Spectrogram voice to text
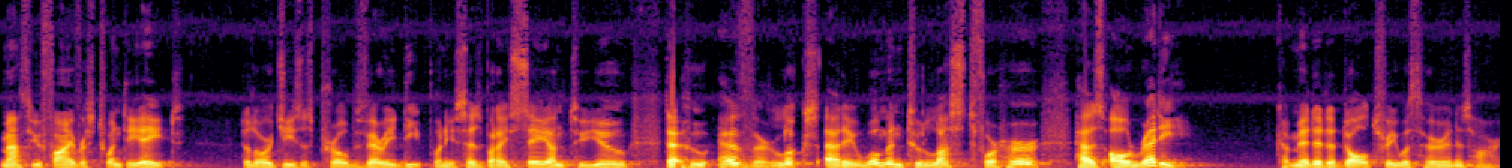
Matthew 5, verse 28, the Lord Jesus probes very deep when he says, But I say unto you that whoever looks at a woman to lust for her has already committed adultery with her in his heart.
